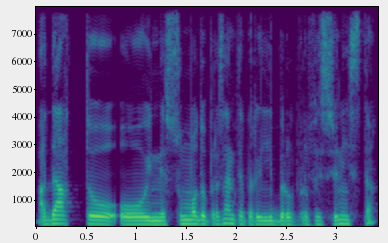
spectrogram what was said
adatto o in nessun modo presente per il libero professionista?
